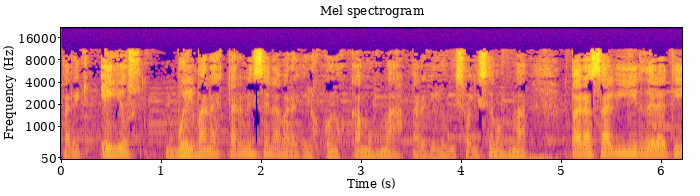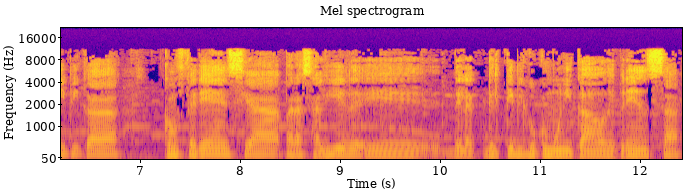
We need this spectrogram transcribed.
para que ellos vuelvan a estar en escena, para que los conozcamos más, para que los visualicemos más, para salir de la típica conferencia, para salir eh, del típico comunicado de prensa,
